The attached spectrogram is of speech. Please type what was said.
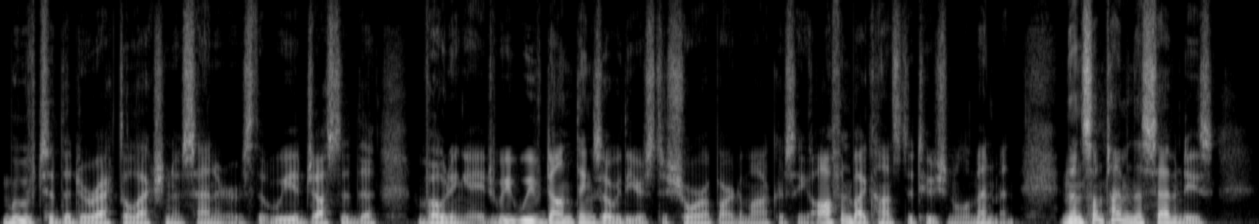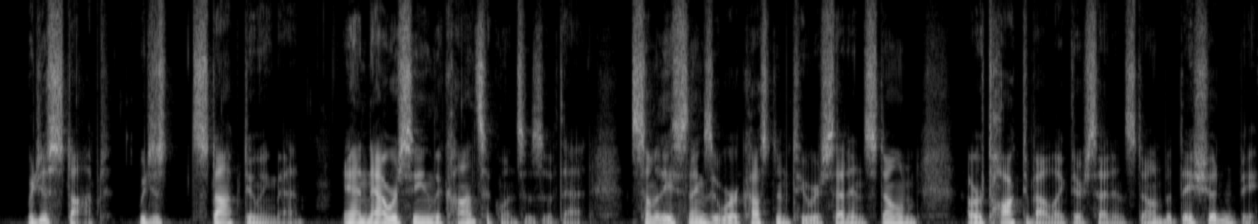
move to the direct election of senators, that we adjusted the voting age. We, we've done things over the years to shore up our democracy, often by constitutional amendment. And then sometime in the 70s, we just stopped. We just stopped doing that. And now we're seeing the consequences of that. Some of these things that we're accustomed to are set in stone or talked about like they're set in stone, but they shouldn't be.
